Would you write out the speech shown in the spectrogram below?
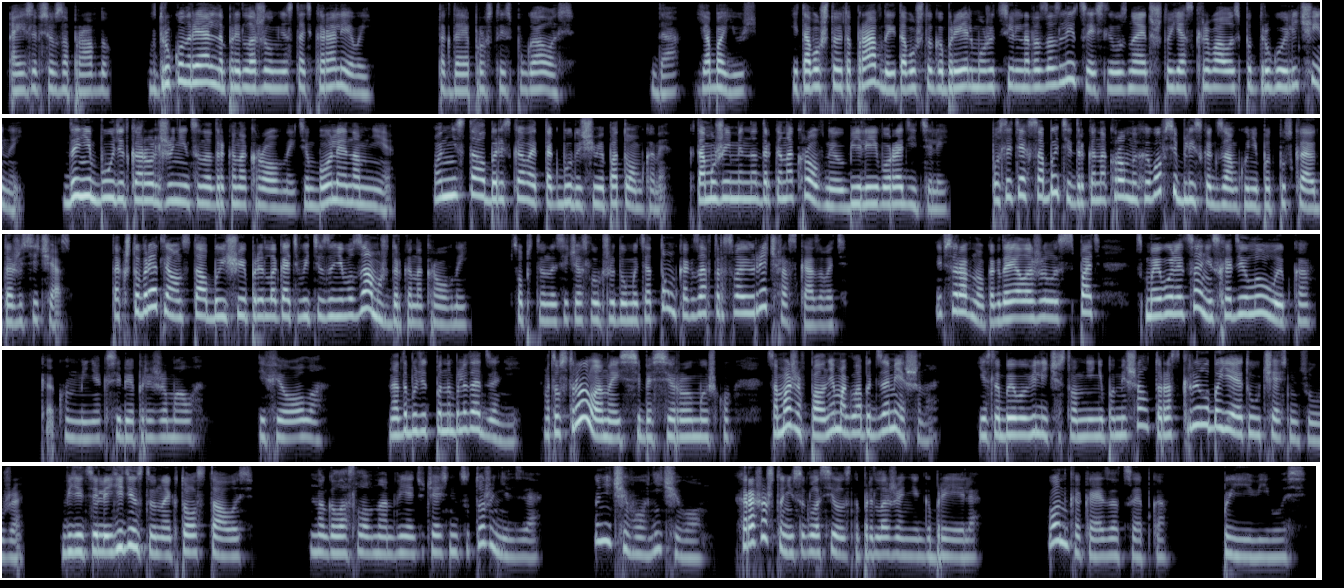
А если все за правду? Вдруг он реально предложил мне стать королевой? Тогда я просто испугалась. Да, я боюсь. И того, что это правда, и того, что Габриэль может сильно разозлиться, если узнает, что я скрывалась под другой личиной. Да не будет король жениться на драконокровной, тем более на мне. Он не стал бы рисковать так будущими потомками. К тому же именно драконокровные убили его родителей. После тех событий драконокровных и вовсе близко к замку не подпускают даже сейчас. Так что вряд ли он стал бы еще и предлагать выйти за него замуж драконокровной. Собственно, сейчас лучше думать о том, как завтра свою речь рассказывать. И все равно, когда я ложилась спать, с моего лица не сходила улыбка. Как он меня к себе прижимал. И Фиола. Надо будет понаблюдать за ней. Вот устроила она из себя серую мышку. Сама же вполне могла быть замешана. Если бы его величество мне не помешал, то раскрыла бы я эту участницу уже. Видите ли, единственная, кто осталась. Но голословно обвинять участницу тоже нельзя. Ну ничего, ничего. Хорошо, что не согласилась на предложение Габриэля. Вон какая зацепка появилась.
